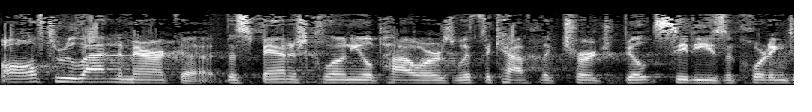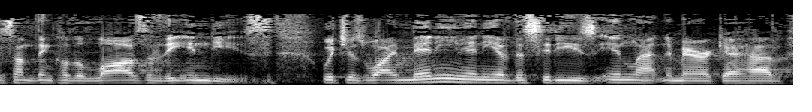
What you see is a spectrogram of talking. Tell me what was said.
All through Latin America, the Spanish colonial powers with the Catholic Church built cities according to something called the laws of the Indies, which is why many, many of the cities in Latin America have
